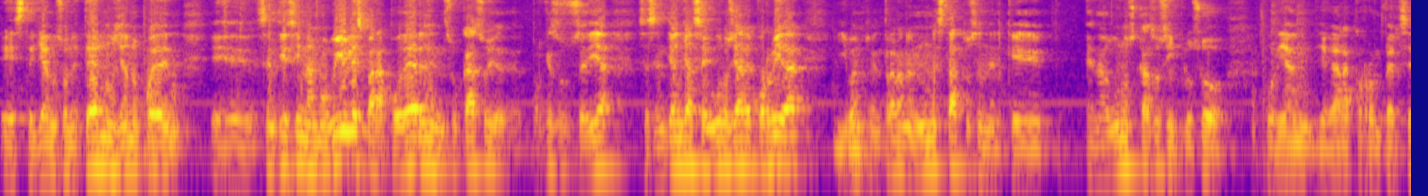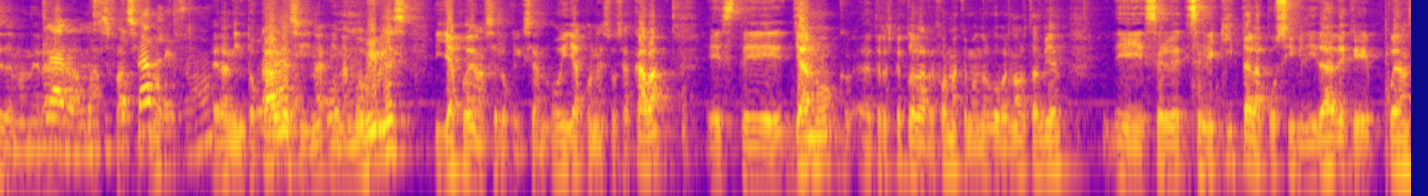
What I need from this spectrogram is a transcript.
este, ya no son eternos, ya no pueden eh, sentirse inamovibles para poder, en su caso, eh, porque eso sucedía, se sentían ya seguros ya de por vida. Y bueno, entraban en un estatus en el que en algunos casos incluso podían llegar a corromperse de manera Claro, los más fácil. ¿no? Eran intocables, Claro. Uf. inamovibles y ya pueden hacer lo que quisieran. Hoy ya con eso se acaba. Este, ya no, eh, respecto a la reforma que mandó el gobernador también, eh, se, le, se le quita la posibilidad de que puedan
